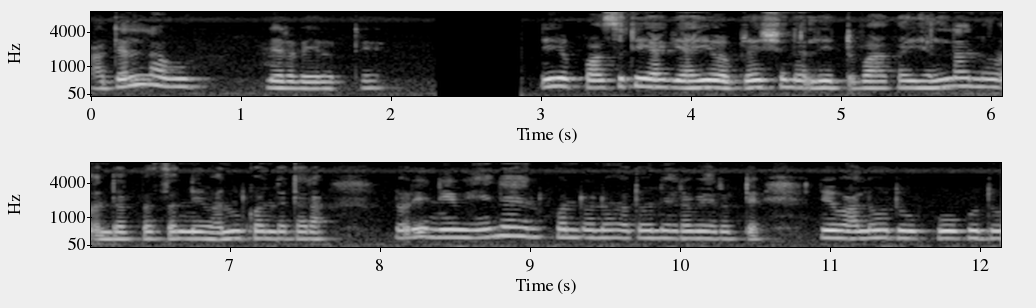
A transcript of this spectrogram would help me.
ಅದೆಲ್ಲವೂ ನೆರವೇರುತ್ತೆ. ನೀವು ಪಾಸಿಟಿವ್ ಆಗಿ ಐ ವೈಬ್ರೇಷನಲ್ಲಿ ಇಟ್ಟುವಾಗ ಎಲ್ಲನೂ ಹಂಡ್ರೆಡ್ ಪರ್ಸೆಂಟ್ ನೀವು ಅಂದ್ಕೊಂಡ ಥರ. ನೋಡಿ, ನೀವು ಏನೇ ಅಂದ್ಕೊಂಡ್ರೂ ಅದು ನೆರವೇರುತ್ತೆ. ನೀವು ಅಲೋದು, ಕೂಗೋದು,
